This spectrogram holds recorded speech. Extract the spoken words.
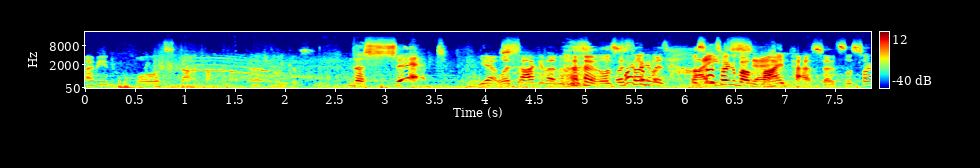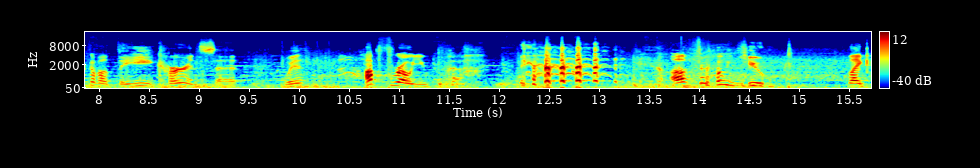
I mean, well, let's not talk about that because the set. Yeah, let's talk about this. let's, talk, about, this let's not talk about set. my past sets. Let's talk about the current set with up throw you. I'll throw you. like,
